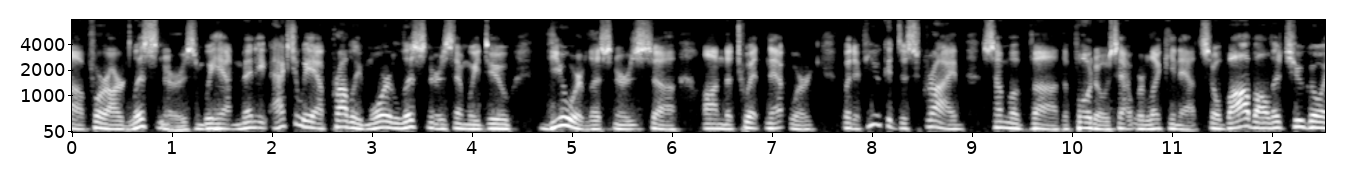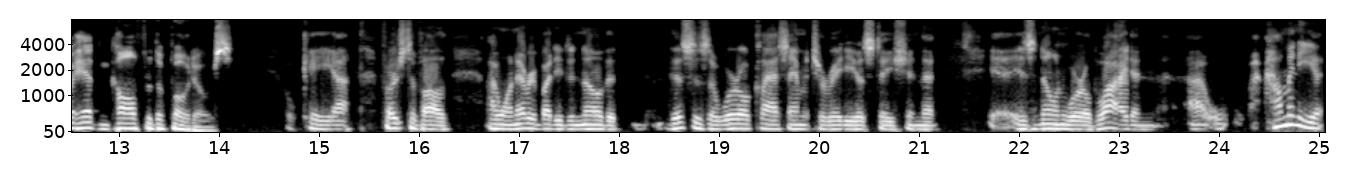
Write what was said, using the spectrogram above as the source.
uh, for our listeners. And we have many, actually, we have probably more listeners than we do viewer listeners uh, on the TWIT network. But if you could describe some of uh, the photos that we're looking at. So, Bob, I'll let you go ahead and call for the photos. Okay, uh, first of all, I want everybody to know that this is a world class amateur radio station that is known worldwide. And uh, how many uh,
